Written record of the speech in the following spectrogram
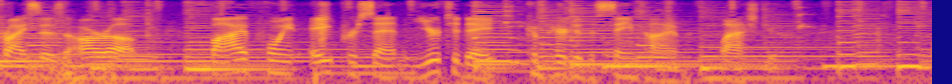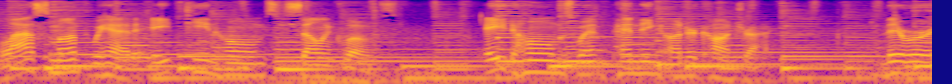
prices are up 5.8% year to date compared to the same time last year. Last month we had 18 homes sell and close. Eight homes went pending under contract. There were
